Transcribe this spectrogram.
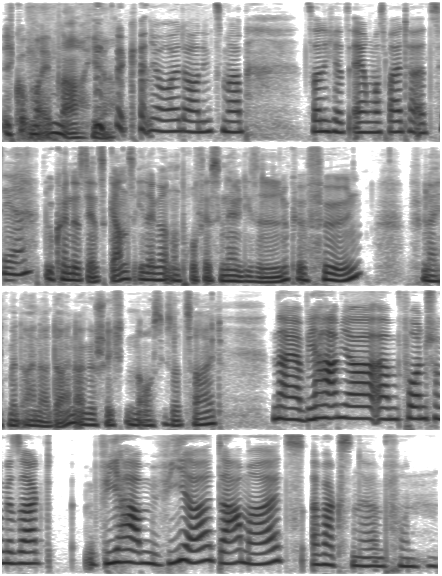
Ich guck mal eben nach hier. wir können ja heute auch nichts mehr ab. Soll ich jetzt irgendwas weiter erzählen? Du könntest jetzt ganz elegant und professionell diese Lücke füllen. Vielleicht mit einer deiner Geschichten aus dieser Zeit. Naja, wir haben ja ähm, vorhin schon gesagt, wie haben wir damals Erwachsene empfunden?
